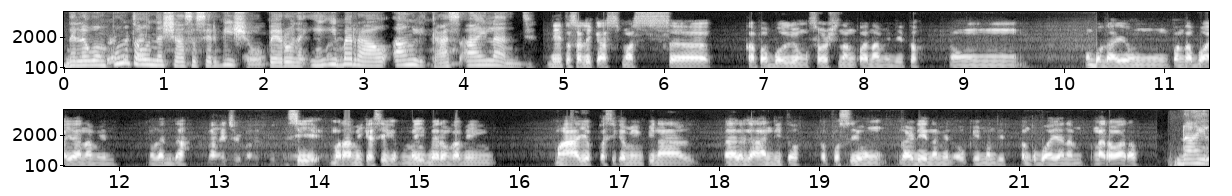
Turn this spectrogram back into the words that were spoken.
Dalawampung taon na siya sa serbisyo pero naiiba raw ang Likas Island. dito sa Likas, mas uh, capable yung source ng kuha namin dito. Yung, kumbaga yung pangkabuhayan namin, maganda. Bakit sir? Bakit po? Kasi marami kasi, may meron kaming mga hayop kasi kaming pinalagaan dito. Tapos yung guardian namin, okay man dito, pangkabuhayan namin pang araw-araw. Dahil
